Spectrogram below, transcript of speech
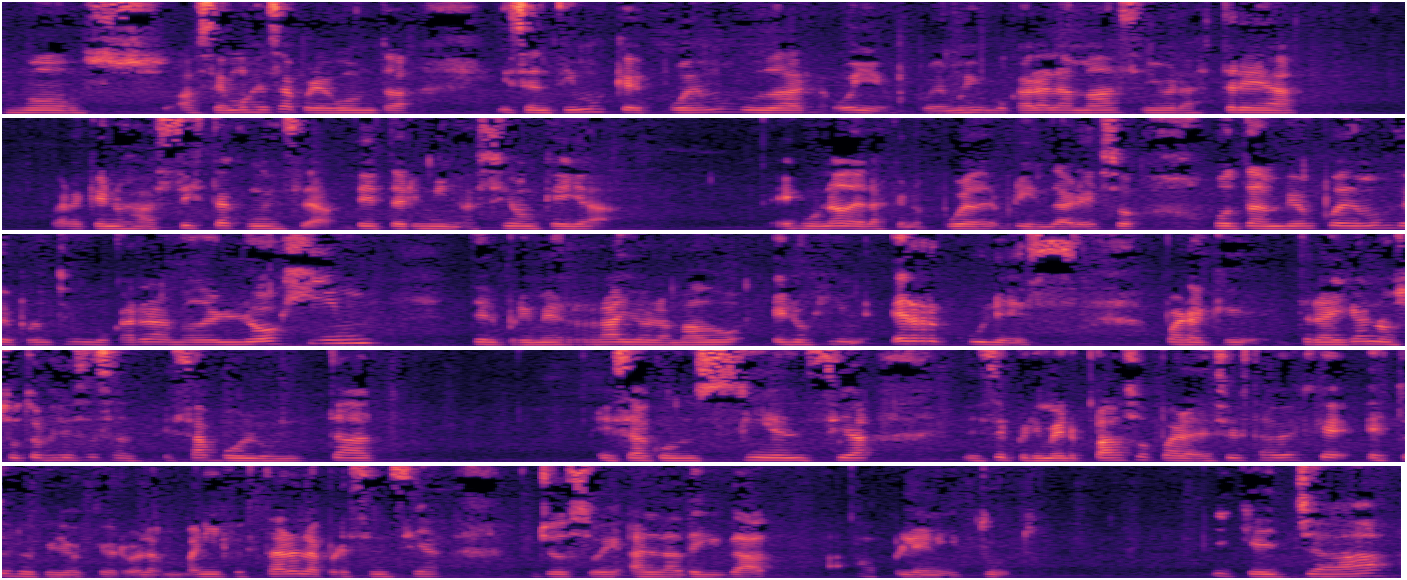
nos hacemos esa pregunta y sentimos que podemos dudar, oye, podemos invocar a la amada señora Astrea para que nos asista con esa determinación que ella es una de las que nos puede brindar eso. O también podemos de pronto invocar al amado Elohim del primer rayo, el amado Elohim Hércules, para que traiga a nosotros esa, esa voluntad, esa conciencia, ese primer paso para decir, sabes que esto es lo que yo quiero, manifestar a la presencia, yo soy a la deidad a plenitud. Y que ya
